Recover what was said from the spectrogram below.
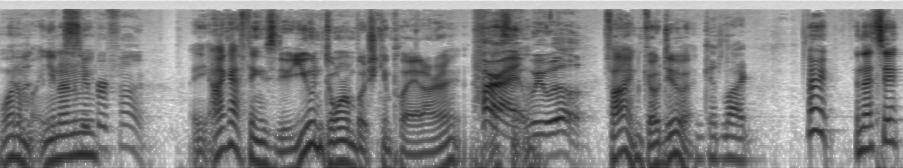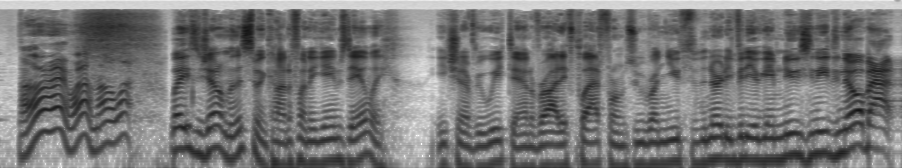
What am I? You know what I mean? super fun. I got things to do. You and Dornbush can play it. All right. All right, we will. Fine, go do it. Good luck. All right, and that's it. All right. Wow. Not a lot. Ladies and gentlemen, this has been Kind of Funny Games Daily. Each and every weekday on a variety of platforms, we run you through the nerdy video game news you need to know about.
